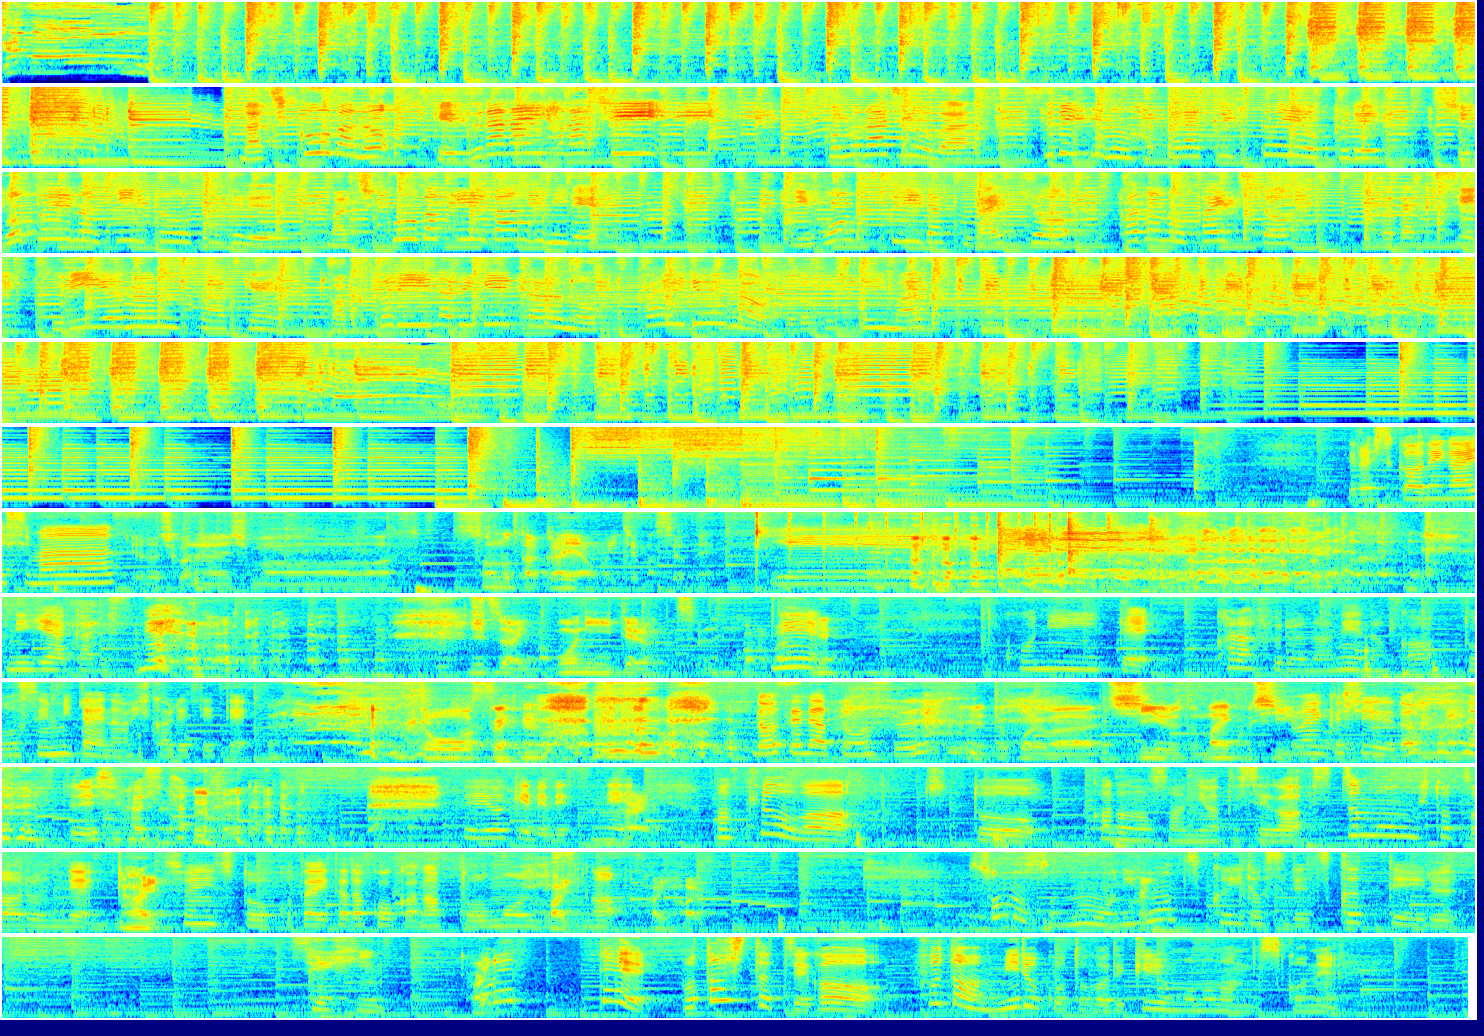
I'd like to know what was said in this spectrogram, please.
町工場の削らない話。このラジオはすべての働く人へ送る仕事へのヒントを探る町工場系番組です。日本作り出す代表角野海地と私フリーアナウンサー兼ファクトリーナビゲーターの深井亮がお届けしています。よろしくお願いしますよろしくお願いします。その他ガヤもいてますよね。イエーイ賑やかですね実は今5人いてるんですよね。この場にね。ねここにいてカラフルなねなんか銅線みたいなのが引かれてて 動線。銅線で合ってます？えっとこれはシールドマイクシールド。マイクシールド 失礼しましたというわけでですね、はい。まあ、今日はちょっと角野さんに私が質問一つあるんで、はい。それにちょっとお答えいただこうかなと思うんではいすが、はいはい。そもそも日本作り出すで作っている製品、はいこれって私たちが普段見ることができるものなんですかね？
